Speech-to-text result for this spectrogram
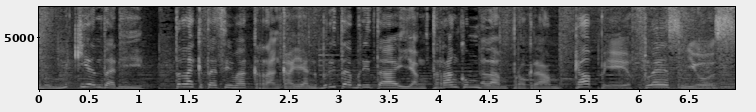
Demikian tadi telah kita simak rangkaian berita-berita yang terangkum dalam program KP Flash News.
